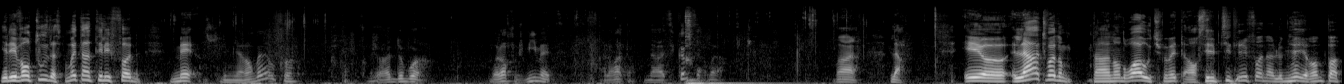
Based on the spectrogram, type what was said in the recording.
Il y a des ventouses là, c'est pour mettre un téléphone. Mais je l'ai mis à l'envers ou quoi? Putain, Faut que j'arrête de boire. Ou alors faut que je m'y mette. Alors attends, c'est comme ça, voilà. Voilà, là. Et euh, là, tu vois, donc, t'as un endroit où tu peux mettre. Alors, c'est les petits téléphones, hein, le mien il rentre pas.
